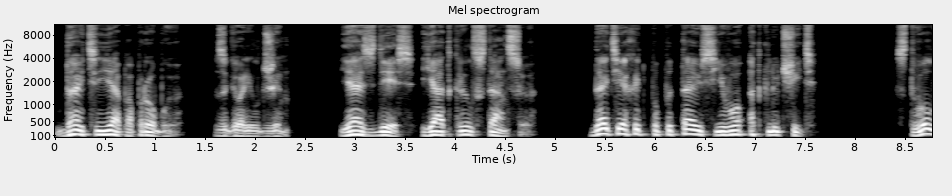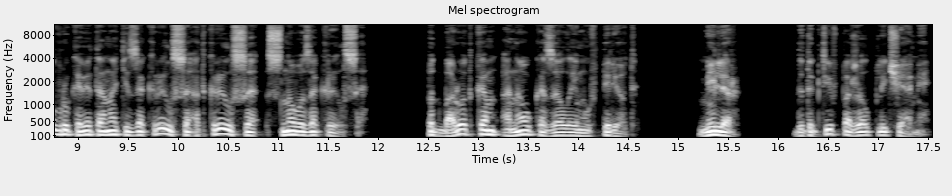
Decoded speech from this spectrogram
«Дайте я попробую», — заговорил Джим. «Я здесь, я открыл станцию. Дайте я хоть попытаюсь его отключить». Ствол в рукаве Танаки закрылся, открылся, снова закрылся. Подбородком она указала ему вперед. «Миллер». Детектив пожал плечами.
